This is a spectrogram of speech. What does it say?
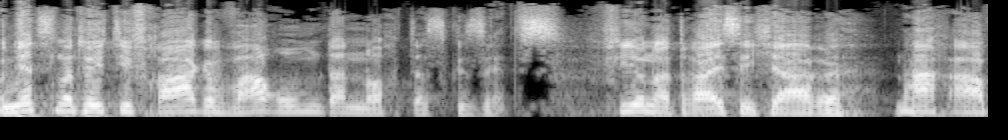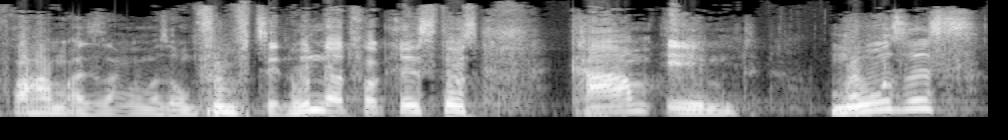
und jetzt natürlich die Frage, warum dann noch das Gesetz? 430 Jahre nach Abraham, also sagen wir mal so um 1500 vor Christus, kam eben Moses,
